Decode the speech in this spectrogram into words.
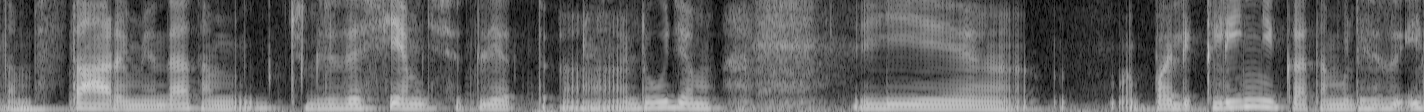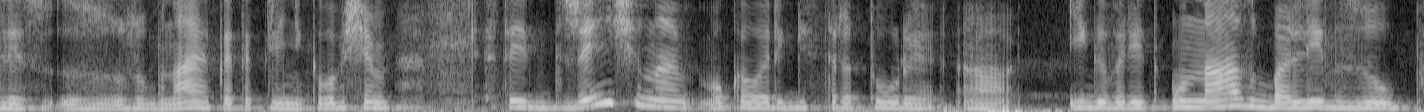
там, старыми, да, там, чуть ли за 70 лет а, людям, и поликлиника там, или, или зубная какая-то клиника. В общем, стоит женщина около регистратуры а, и говорит, у нас болит зуб.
